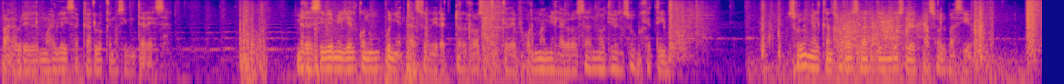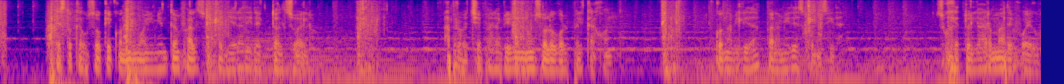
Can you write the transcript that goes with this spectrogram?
para abrir el mueble y sacar lo que nos interesa. Me recibe Miguel con un puñetazo directo al rostro que de forma milagrosa no dio en su objetivo. Solo me alcanzó a rozar yéndose de paso al vacío. Esto causó que con el movimiento en falso cayera directo al suelo. Aproveché para abrir en un solo golpe el cajón con habilidad para mí desconocida. Sujeto el arma de fuego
